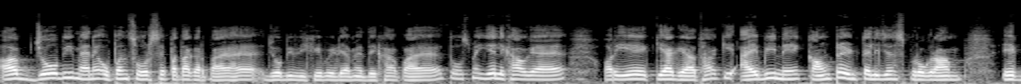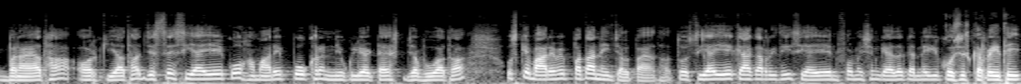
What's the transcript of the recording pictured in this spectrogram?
अब जो भी मैंने ओपन सोर्स से पता कर पाया है, जो भी विकीपीडिया में देखा पाया है तो उसमें ये लिखा गया है और ये किया गया था कि आईबी ने काउंटर इंटेलिजेंस प्रोग्राम एक बनाया था और किया था, जिससे सीआईए को हमारे पोखरन न्यूक्लियर टेस्ट जब हुआ था, उसके बारे में पता नहीं चल पाया था। तो सीआईए क्या कर रही थी? सीआईए इन्फॉर्मेशन गैदर करने की कोशिश कर रही थी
